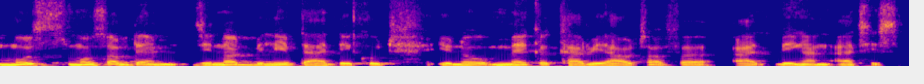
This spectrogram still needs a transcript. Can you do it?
most, most of them did not believe that they could, you know, make a career out of uh, art, being an artist.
